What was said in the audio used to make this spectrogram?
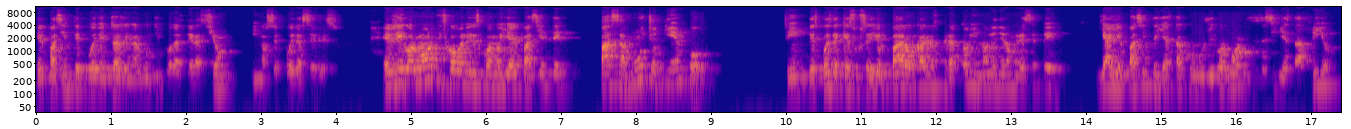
el paciente puede entrar en algún tipo de alteración y no se puede hacer eso. El rigor mortis, jóvenes, es cuando ya el paciente pasa mucho tiempo, ¿sí? Después de que sucedió el paro cardiorrespiratorio y no le dieron el SP, y ahí el paciente ya está con un rigor mortis, es decir, ya está frío.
